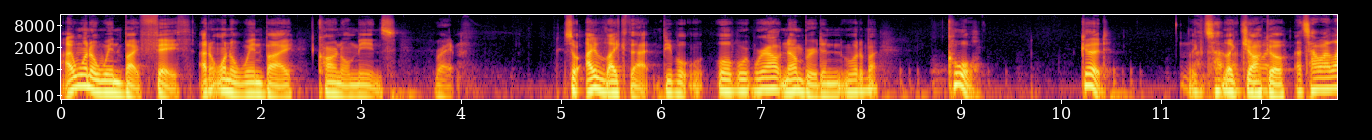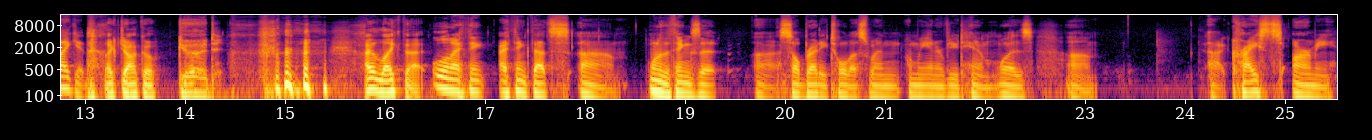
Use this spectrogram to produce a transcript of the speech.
I want to win by faith. I don't want to win by carnal means. Right. So I like that. People, well, we're, we're outnumbered, and what about? Cool, good. Like how, like that's how I- Jocko, that's how I like it. like Jocko, good. I like that. Well, and I think I think that's um, one of the things that uh, Selbrede told us when when we interviewed him was um, uh, Christ's army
